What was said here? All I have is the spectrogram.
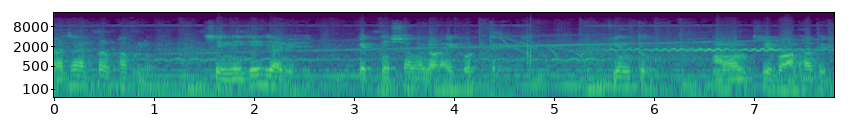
রাজা একবার ভাবলো, সে নিজেই যাবে পেতনির সঙ্গে লড়াই করতে। কিন্তু মন্ত্রী বাধা দিল।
